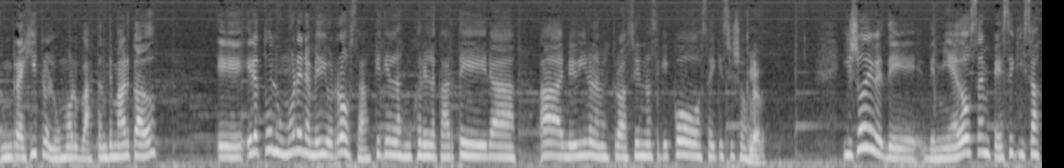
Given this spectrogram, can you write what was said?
un registro del humor bastante marcado, eh, era todo el humor era medio rosa. ¿Qué tienen las mujeres en la cartera? Ay, me vino la menstruación, no sé qué cosa y qué sé yo. Claro. Y yo de, de- de miedosa empecé quizás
